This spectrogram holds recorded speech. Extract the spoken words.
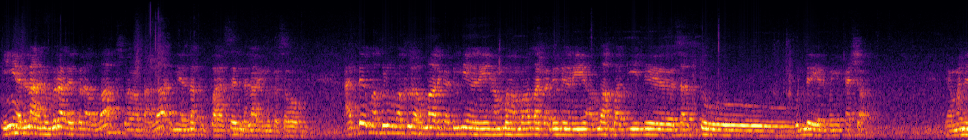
Ini adalah anugerah daripada Allah SWT. Ini adalah perbahasan dalam ilmu tasawuf. Ada makhluk-makhluk Allah dekat dunia ni, hamba-hamba Allah dekat dunia ni, Allah bagi dia satu benda yang dipanggil kasyaf. Yang mana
